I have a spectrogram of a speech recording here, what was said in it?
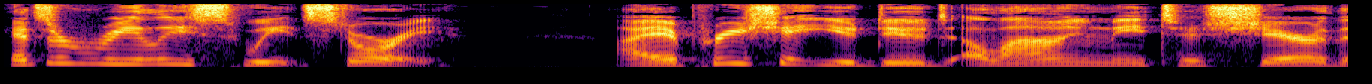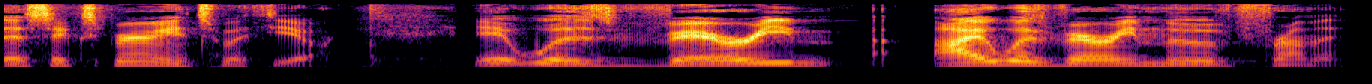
It's a really sweet story. I appreciate you dudes allowing me to share this experience with you. It was very I was very moved from it.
